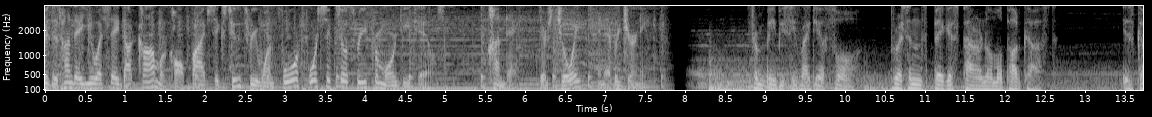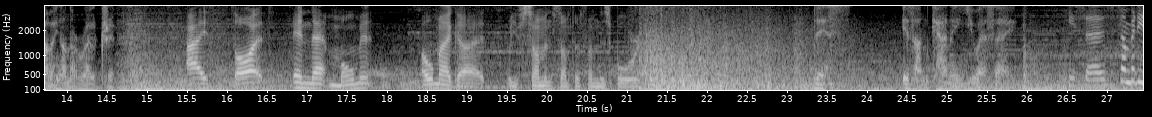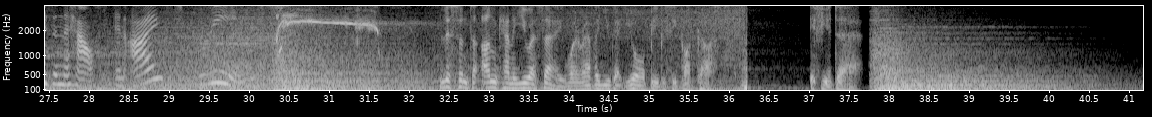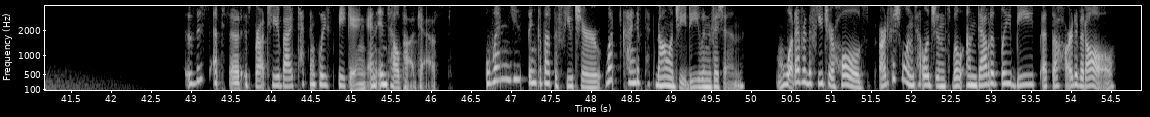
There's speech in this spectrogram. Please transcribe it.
Visit HyundaiUSA.com or call 562 for more details. Hyundai, there's joy in every journey. From BBC Radio 4, Britain's biggest paranormal podcast is going on a road trip. I thought in that moment, oh my God, we've summoned something from this board. This is Uncanny USA. He says, Somebody's in the house. And I screamed. Listen to Uncanny USA wherever you get your BBC podcasts, if you dare. This episode is brought to you by Technically Speaking, an Intel podcast. When you think about the future, what kind of technology do you envision? Whatever the future holds, artificial intelligence will undoubtedly be at the heart of it all.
